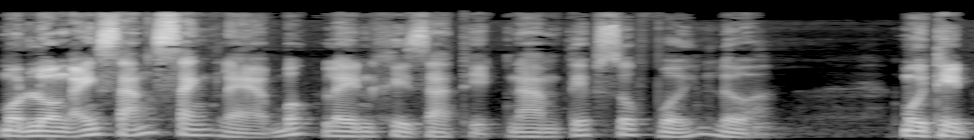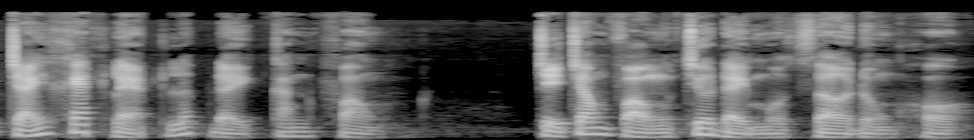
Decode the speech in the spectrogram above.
Một luồng ánh sáng xanh lẻ bốc lên khi da thịt Nam tiếp xúc với lửa. Mùi thịt cháy khét lẹt lấp đầy căn phòng. Chỉ trong vòng chưa đầy một giờ đồng hồ,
